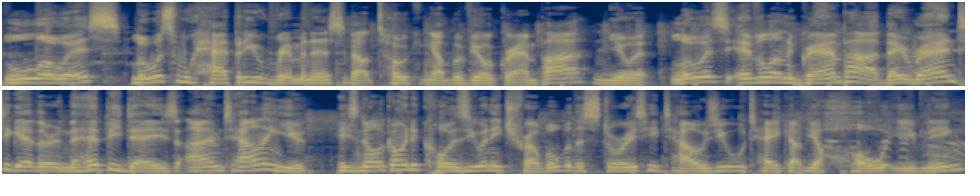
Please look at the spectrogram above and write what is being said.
Lewis. Lewis will happily reminisce about toking up with your grandpa. Knew it. Lewis, Evelyn, and grandpa, they ran together in the hippie days. I'm telling you, he's not going to cause you any trouble, but the stories he tells you will take up your whole evening.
